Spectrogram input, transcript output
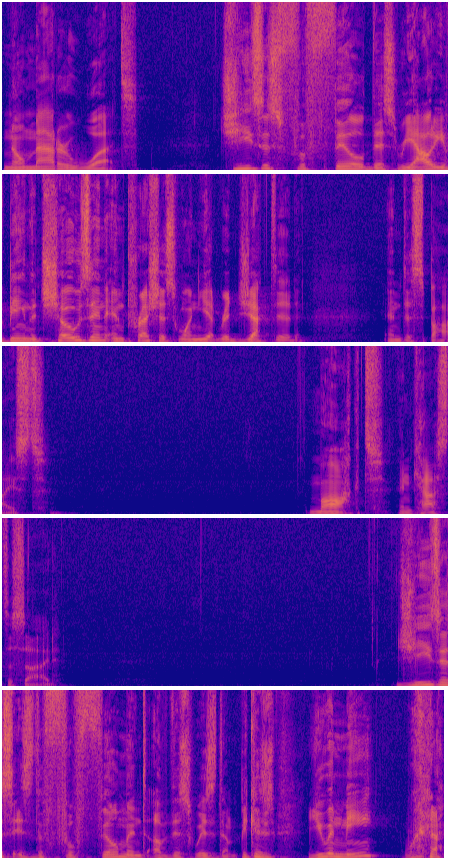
No matter what. Jesus fulfilled this reality of being the chosen and precious one, yet rejected and despised, mocked and cast aside. Jesus is the fulfillment of this wisdom because you and me, we're not,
